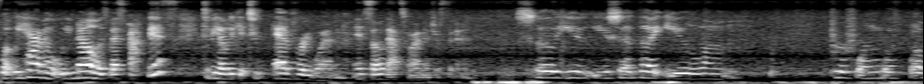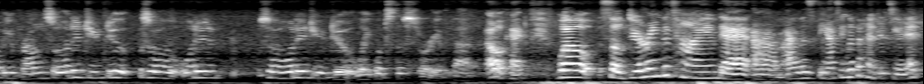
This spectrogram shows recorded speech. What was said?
what we have and what we know is best practice to be able to get to everyone? And so that's what I'm interested in. So you you said that you um, performed with Bobby Brown. So what did you do? So what did so what did you do? Like, what's the story of that? Oh, okay. Well, so during the time that um, I was dancing with the Hundreds Unit,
